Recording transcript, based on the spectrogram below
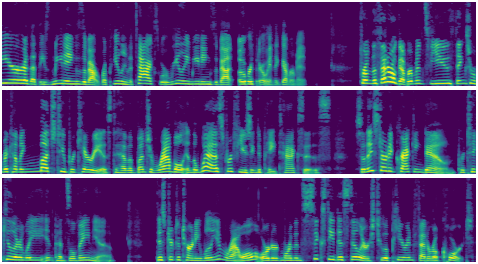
fear that these meetings about repealing the tax were really meetings about overthrowing the government. From the federal government's view, things were becoming much too precarious to have a bunch of rabble in the West refusing to pay taxes. So they started cracking down, particularly in Pennsylvania. District Attorney William Rawle ordered more than 60 distillers to appear in federal court.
